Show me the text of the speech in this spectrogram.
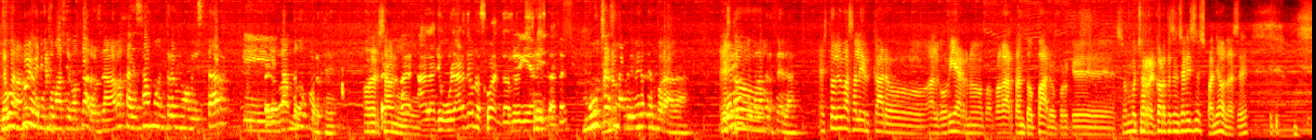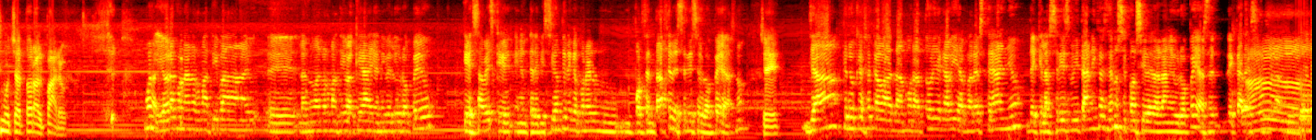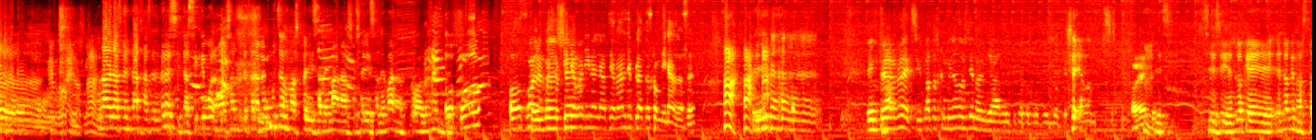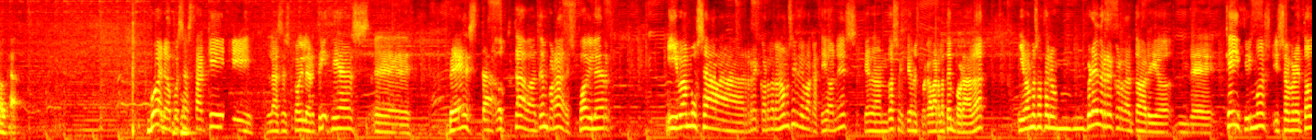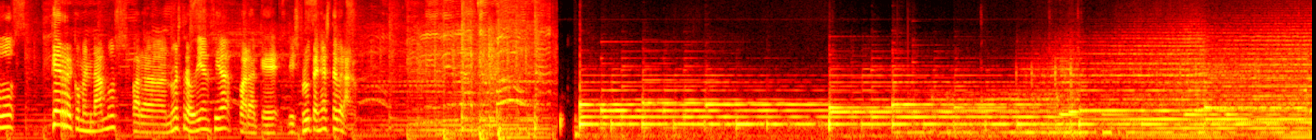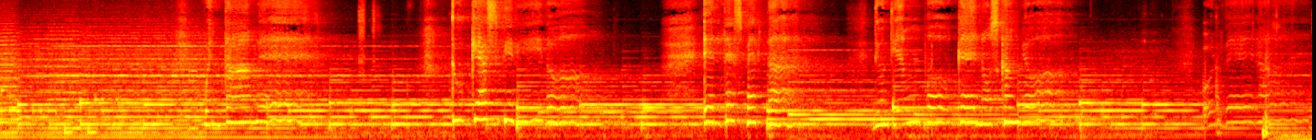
Y bueno, no tengo mucho más que contaros. La navaja de Samu entró en Movistar y dando fuerte. Joder, Samu. a, a la yugular de unos cuantos los guionistas, ¿eh? Muchas en la primera temporada. Y Esto- la tercera. Esto le va a salir caro al gobierno para pagar tanto paro, porque son muchos recortes en series españolas, ¿eh? Mucho actor al paro. Bueno, y ahora con la normativa, eh, la nueva normativa que hay a nivel europeo, que sabéis que en televisión tiene que poner un, un porcentaje de series europeas, ¿no? Sí. Ya creo que se acaba la moratoria que había para este año de que las series británicas ya no se considerarán europeas de, de cara a ese Ah, qué bueno, claro. Una de las ventajas del Brexit, así que bueno, vamos a empezar a ver muchas más pelis alemanas o series alemanas probablemente. Ojo, ojo a la competición ser- a nivel nacional de platos combinados, ¿eh? Entre Rex y platos combinados llenan ya el 24% lo que sea, vamos. Joder. Sí, sí, es lo que es lo que nos toca. Bueno, pues hasta aquí las spoilerticias eh, de esta octava temporada de spoiler. Y vamos a recordar, nos vamos a ir de vacaciones, quedan dos secciones para acabar la temporada. Y vamos a hacer un breve recordatorio de qué hicimos y sobre todo qué recomendamos para nuestra audiencia para que disfruten este verano.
